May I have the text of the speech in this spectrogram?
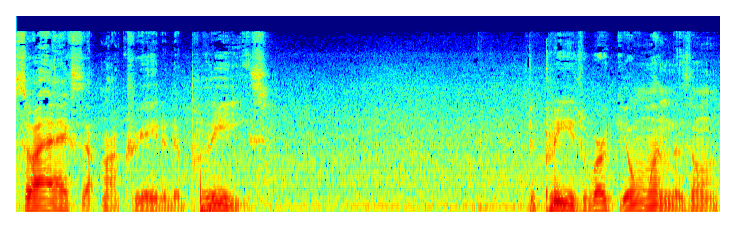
So I asked my creator to please, to please work your wonders on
